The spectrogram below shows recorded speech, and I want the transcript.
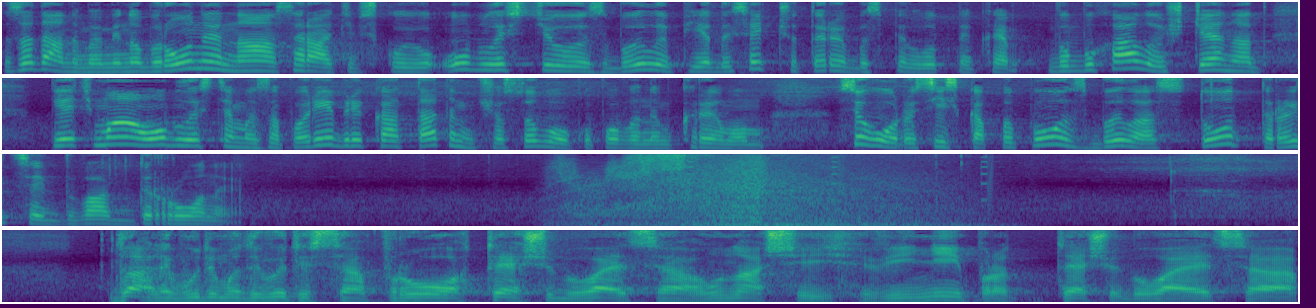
За даними Міноборони, на Саратівською областю збили 54 безпілотники. Вибухало ще над п'ятьма областями Запорібріка та тимчасово окупованим Кримом. Всього російська ППО збила 132 дрони. Далі будемо дивитися про те, що відбувається у нашій війні, про те, що відбувається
